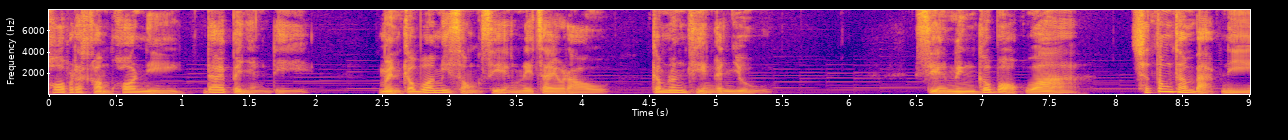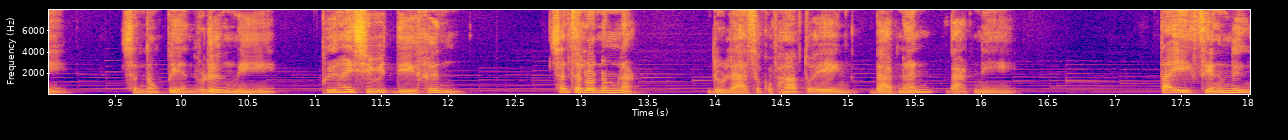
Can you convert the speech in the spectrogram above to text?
ข้อพระคำข้อนี้ได้เป็นอย่างดี เหมือนกับว่ามีสองเสียงในใจเรากำลังเถียงกันอยู่ เสียงหนึ่งก็บอกว่า ฉันต้องทำแบบนี้ ฉันต้องเปลี่ยนเรื่องนี้เพื่อให้ชีวิตดีขึ้น ฉันจะลดน้ำหนัก ดูแลสุขภาพตัวเองแบบนั้นแบบนี้ แต่อีกเสียงหนึ่ง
